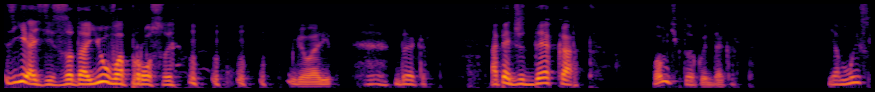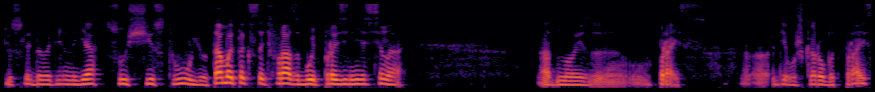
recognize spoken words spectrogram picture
Я здесь задаю вопросы, говорит. Декарт. Опять же, Декарт. Помните, кто такой Декарт? Я мыслю, следовательно, я существую. Там эта, кстати, фраза будет произнесена одной из э, Прайс. Э, девушка-робот Прайс.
